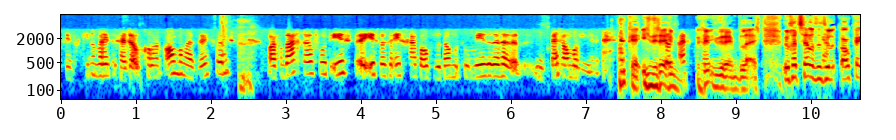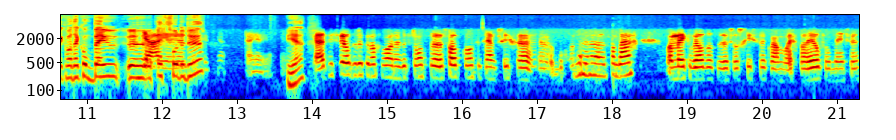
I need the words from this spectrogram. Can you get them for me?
20 kilometer. Zijn ze ook gewoon allemaal naar het werk geweest. Maar vandaag uh, voor het eerst, uh, eerst was er ingegapen over de Dam, toen meerdere, zijn ze allemaal hier. Oké, okay, iedereen, iedereen blijft. U gaat zelf natuurlijk ja. ook kijken, want hij komt bij u ja, echt ja, voor de deur? Ja, ja, ja. Ja? ja, het is veel drukker dan gewoon. De Franse zalfkansen zijn op zich begonnen vandaag. Maar we merken wel dat, zoals gisteren, kwamen er echt wel heel veel mensen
